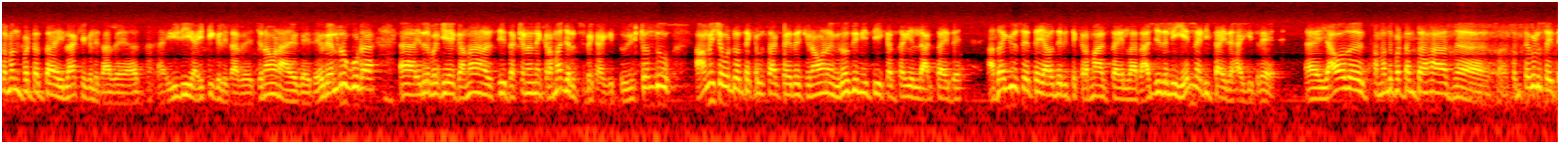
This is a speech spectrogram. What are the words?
ಸಂಬಂಧಪಟ್ಟಂತ ಇಲಾಖೆಗಳಿದಾವೆ ಇಡಿ ಐ ಟಿಗಳಿದಾವೆ ಚುನಾವಣಾ ಆಯೋಗ ಇದೆ. ಇವರೆಲ್ಲರೂ ಕೂಡ ಇದ್ರ ಬಗ್ಗೆ ಗಮನ ಹರಿಸಿ ತಕ್ಷಣನೇ ಕ್ರಮ ಜರುಗಿಸಬೇಕಾಗಿತ್ತು. ಇಷ್ಟೊಂದು ಆಮಿಷ ಒಡ್ಡುವಂತ ಕೆಲಸ ಆಗ್ತಾ ಇದೆ, ಚುನಾವಣಾ ವಿರೋಧಿ ನೀತಿ ಕೆಲಸ ಇಲ್ಲಿ ಆಗ್ತಾ ಇದೆ. ಆದಾಗ್ಯೂ ಸಹಿತ ಯಾವುದೇ ರೀತಿ ಕ್ರಮ ಆಗ್ತಾ ಇಲ್ಲ. ರಾಜ್ಯದಲ್ಲಿ ಏನ್ ನಡೀತಾ ಇದೆ ಹಾಗಿದ್ರೆ ಯಾವುದು ಸಂಬಂಧಪಟ್ಟಂತಹ ಸಂಸ್ಥೆಗಳು ಸಹಿತ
